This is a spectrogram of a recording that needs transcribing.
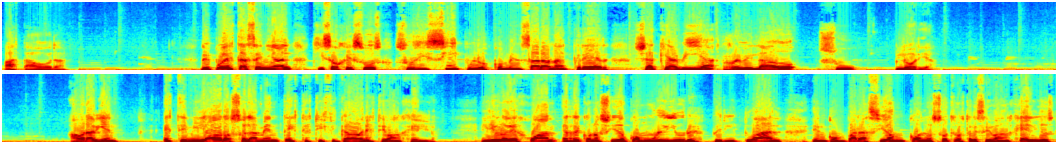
hasta ahora. Después de esta señal que hizo Jesús, sus discípulos comenzaron a creer, ya que había revelado su gloria. Ahora bien, este milagro solamente es testificado en este Evangelio. El libro de Juan es reconocido como un libro espiritual en comparación con los otros tres evangelios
